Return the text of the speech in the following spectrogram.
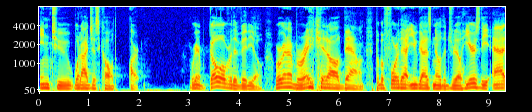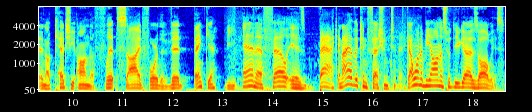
into what I just called art. We're going to go over the video. We're going to break it all down. But before that, you guys know the drill. Here's the ad, and I'll catch you on the flip side for the vid. Thank you. The NFL is back, and I have a confession to make. I want to be honest with you guys always.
